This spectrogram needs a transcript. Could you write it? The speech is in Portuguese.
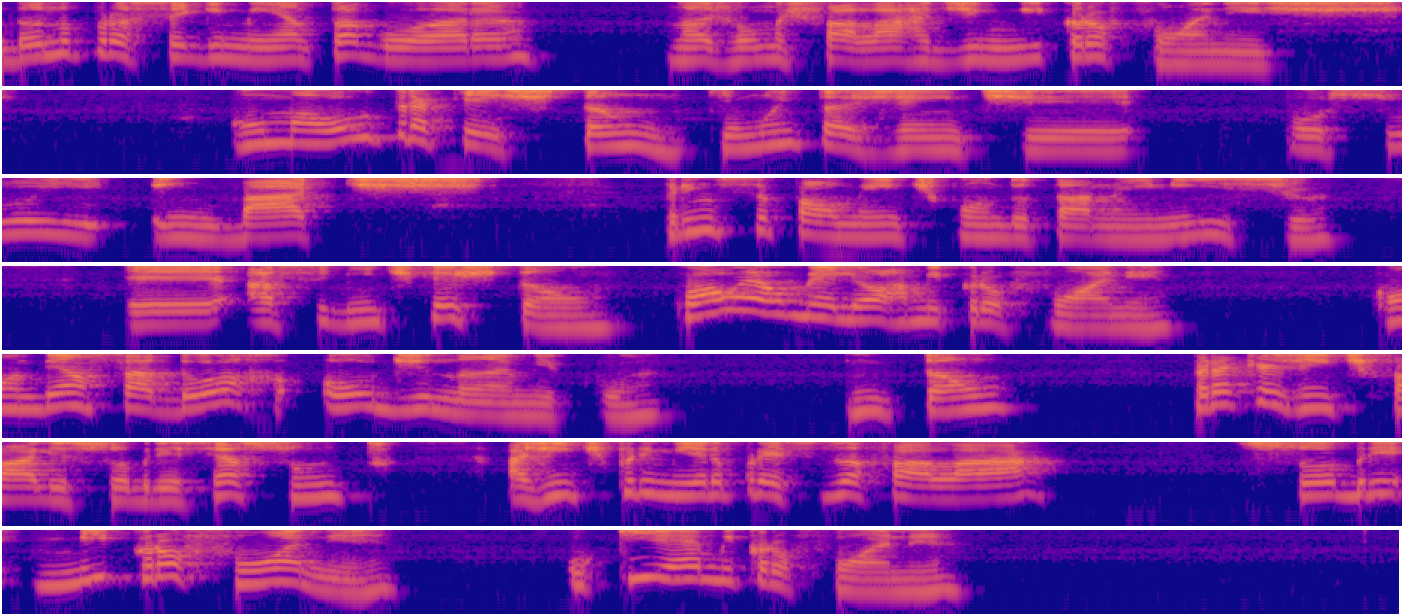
dando prosseguimento agora, nós vamos falar de microfones. Uma outra questão que muita gente possui embates, principalmente quando está no início, é a seguinte questão: qual é o melhor microfone? Condensador ou dinâmico? Então, para que a gente fale sobre esse assunto, a gente primeiro precisa falar sobre microfone. O que é microfone?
